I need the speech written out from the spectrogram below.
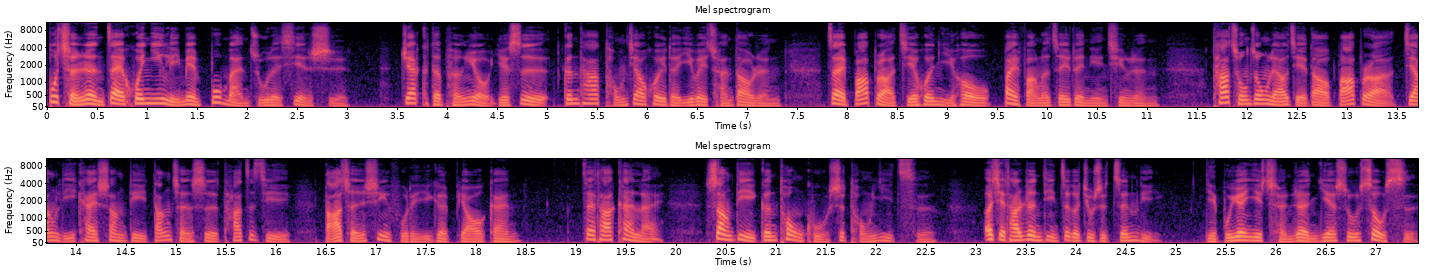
不承认在婚姻里面不满足的现实。Jack 的朋友也是跟他同教会的一位传道人，在 Barbara 结婚以后拜访了这一对年轻人。他从中了解到，Barbara 将离开上帝当成是他自己达成幸福的一个标杆。在他看来，上帝跟痛苦是同义词，而且他认定这个就是真理，也不愿意承认耶稣受死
